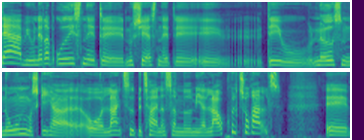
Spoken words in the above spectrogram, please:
der er vi jo netop ude i sådan et, øh, nu siger jeg sådan et, øh, øh det er jo noget, som nogen måske har over lang tid betegnet som noget mere lavkulturelt. Øh,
